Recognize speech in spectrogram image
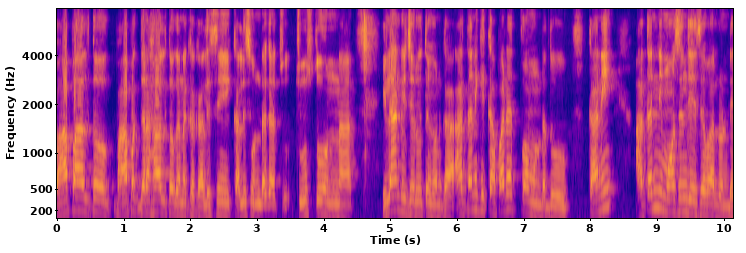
పాపాలతో పాపగ్రహాలతో గనక కలిసి కలిసి ఉండగా చూ చూస్తూ ఉన్నా ఇలాంటివి జరుగుతాయి కనుక అతనికి కపటత్వం ఉండదు. కానీ అతన్ని మోసం చేసే వాళ్ళు ఉండే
